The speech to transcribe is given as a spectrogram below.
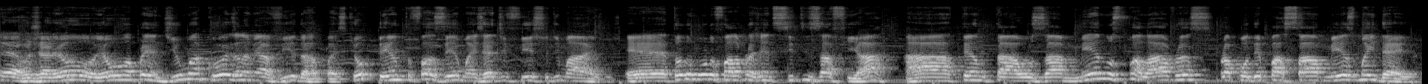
É, Rogério, eu, eu aprendi uma coisa na minha vida, rapaz, que eu tento fazer, mas é difícil demais. É, todo mundo fala pra gente se desafiar a tentar usar menos palavras para poder passar a mesma ideia,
